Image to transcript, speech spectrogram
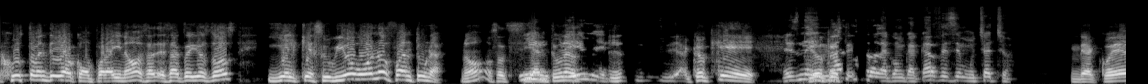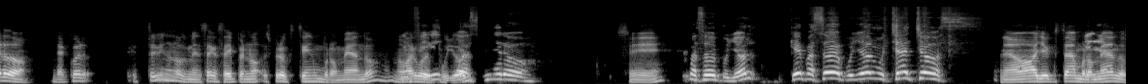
Justamente iba como por ahí, ¿no? O sea, exacto, ellos dos, y el que subió Bono fue Antuna, ¿no? O sea, si Antuna, creo que... Es Neymar este contra la CONCACAF ese muchacho. De acuerdo, de acuerdo. Estoy viendo unos mensajes ahí, pero no, espero que estén bromeando, ¿no? Algo de Puyol. Sí. ¿Qué pasó de Puyol? ¿Qué pasó de Puyol, muchachos? No, yo que estaban bromeando.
